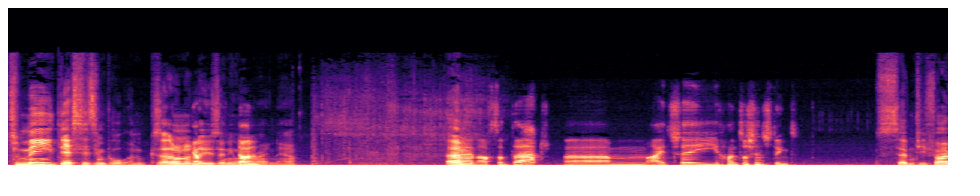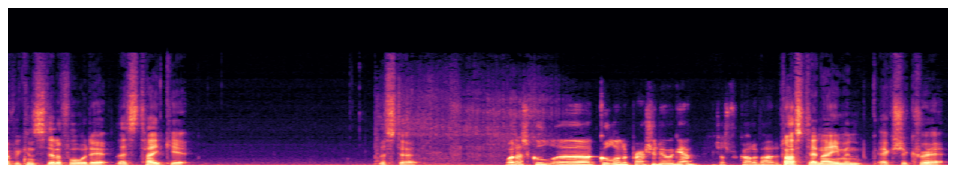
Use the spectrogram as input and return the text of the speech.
to me this is important because I don't want to Yep, lose anyone done. right now. and Um, after that, um, I'd say Hunter's Instinct. seventy-five. We can still afford it. Let's take it. Let's do it. What does cool, uh, cool under pressure do again? Just forgot about it. Plus ten aim and extra crit.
